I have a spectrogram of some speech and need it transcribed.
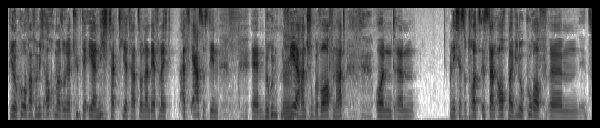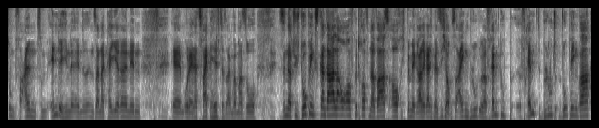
Vinokurov war für mich auch immer so der Typ, der eher nicht taktiert hat, sondern der vielleicht als erstes den äh, berühmten mhm. Federhandschuh geworfen hat. Und ähm, Nichtsdestotrotz ist dann auch bei Vino Kurov ähm, zum, vor allem zum Ende hin in, in seiner Karriere in den, ähm, oder in der zweiten Hälfte, sagen wir mal so, sind natürlich Dopingskandale auch aufgetroffen. Da war es auch, ich bin mir gerade gar nicht mehr sicher, ob es Eigenblut oder Fremdblutdoping war,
